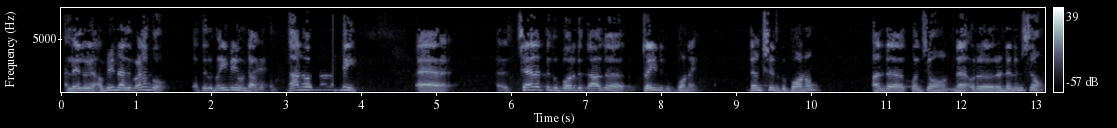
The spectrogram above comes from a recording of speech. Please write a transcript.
அல்ல அப்படின்னு அது வழங்கும். கத்திர மகிமை உண்டாகட்டும். நான் ஒரு நாள் அப்படி ஆஹ், சேலத்துக்கு போறதுக்காக ட்ரெயினுக்கு போனேன். ஜங்ஷனுக்கு போனோம். அந்த கொஞ்சம் நே- ஒரு ரெண்டு நிமிஷம்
